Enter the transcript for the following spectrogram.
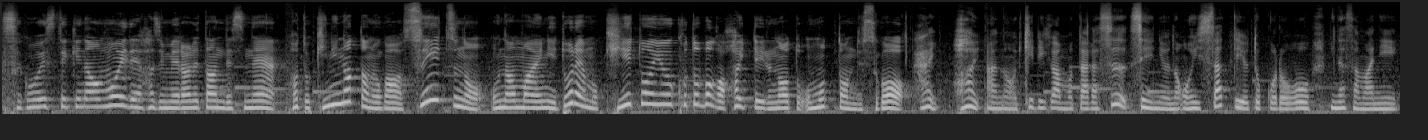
すごい素敵な思いで始められたんですね。あと気になったのがスイーツのお名前にどれも霧という言葉が入っているなと思ったんですが。はい、はい、あの霧がもたらす生乳の美味しさっていうところを皆様に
